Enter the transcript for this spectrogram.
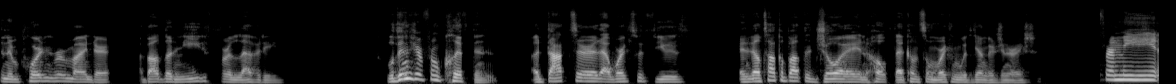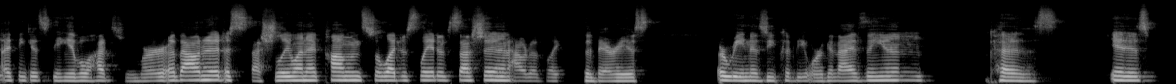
an important reminder about the need for levity. We'll then hear from Clifton, a doctor that works with youth, and they'll talk about the joy and hope that comes from working with younger generations for me. I think it's being able to have humor about it, especially when it comes to legislative session out of like the various arenas you could be organizing in, because it is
